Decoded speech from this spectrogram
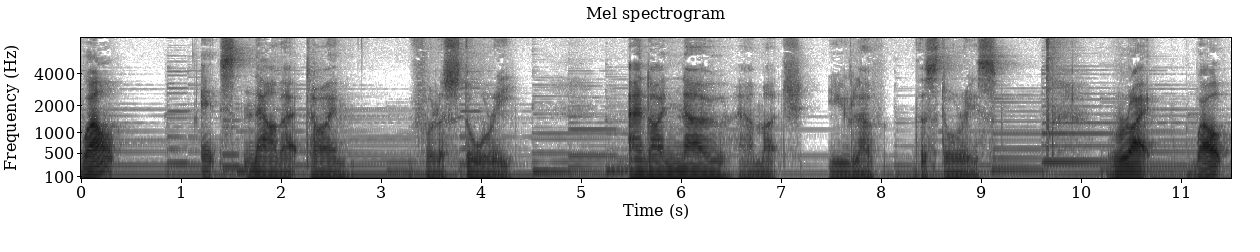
Well, it's now that time for a story, and I know how much you love the stories. Right. Well,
